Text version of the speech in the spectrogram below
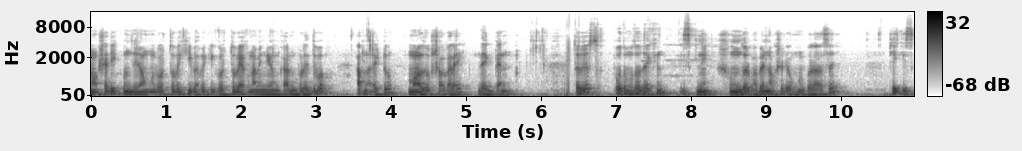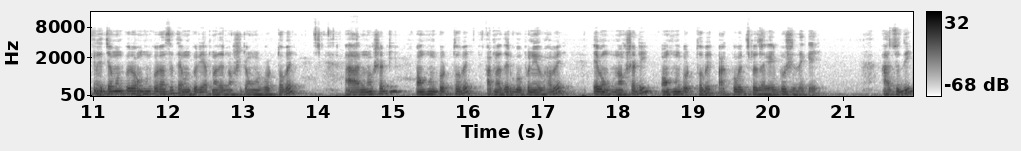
নকশাটি কোন দিন অঙ্কন করতে হবে, কীভাবে কী করতে হবে, এখন আমি নিয়মকানুন বলে দেবো। আপনারা একটু মনোযোগ সহকারে দেখবেন। তো বেশ প্রথমত দেখেন স্ক্রিনে সুন্দরভাবে নকশাটি অঙ্কন করা আছে। ঠিক স্ক্রিনে যেমন করে অঙ্কন করা আছে, তেমন করে আপনাদের নকশাটি অঙ্কন করতে হবে। আর নকশাটি অঙ্কন করতে হবে আপনাদের গোপনীয়ভাবে এবং নকশাটি অঙ্কন করতে হবে পাক পবিত্র জায়গায় বসে থেকে। আর যদি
